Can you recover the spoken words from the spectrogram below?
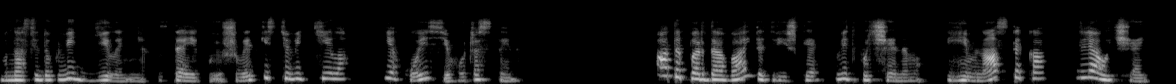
внаслідок відділення з деякою швидкістю від тіла якоїсь його частини. А тепер давайте трішки відпочинемо. Гімнастика для очей.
